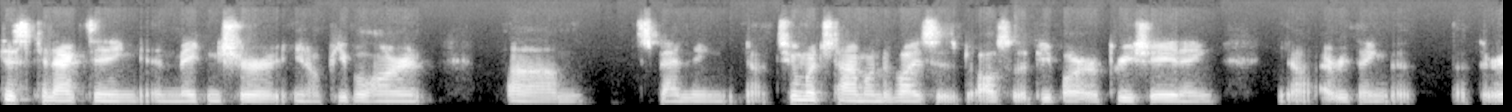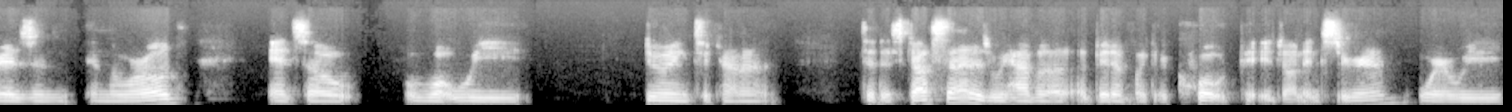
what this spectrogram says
disconnecting and making sure you know people aren't um, spending you know too much time on devices but also that people are appreciating you know everything that that there is in in the world and so what we doing to kind of to discuss that is we have a, a bit of like a quote page on Instagram where we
